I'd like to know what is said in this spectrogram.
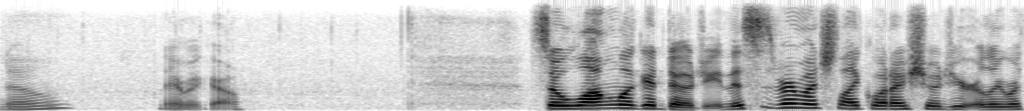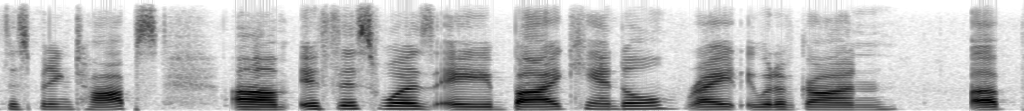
No? There we go. So long-legged doji. This is very much like what I showed you earlier with the spinning tops. Um, if this was a buy candle, right, it would have gone up,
